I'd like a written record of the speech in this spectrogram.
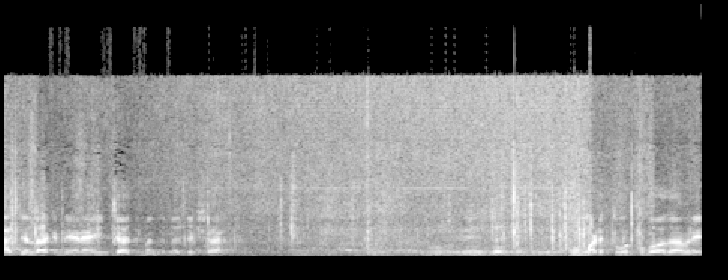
ఆ జిల్లాకి నేనే ఇన్ఛార్జ్ మంత్రిని అధ్యక్ష. ఉమ్మడి తూర్పుగోదావరి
